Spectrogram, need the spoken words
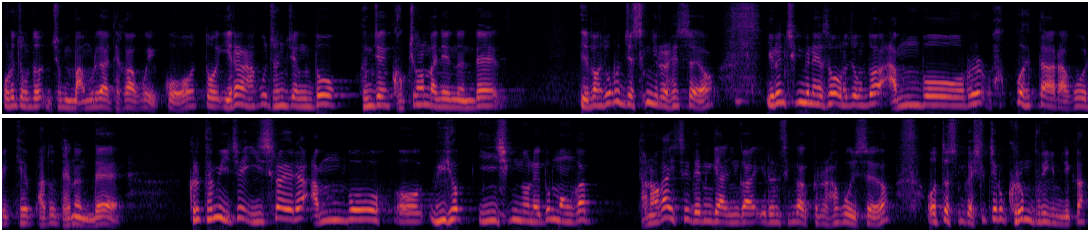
어느 정도 좀 마무리가 돼가고 있고 또 이란하고 전쟁도 굉장히 걱정을 많이 했는데 일방적으로 이제 승리를 했어요. 이런 측면에서 어느 정도 안보를 확보했다라고 이렇게 봐도 되는데 그렇다면 이제 이스라엘의 안보 어, 위협 인식론에도 뭔가 변화가 있어야 되는 게 아닌가 이런 생각들을 하고 있어요. 어떻습니까? 실제로 그런 분위기입니까?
